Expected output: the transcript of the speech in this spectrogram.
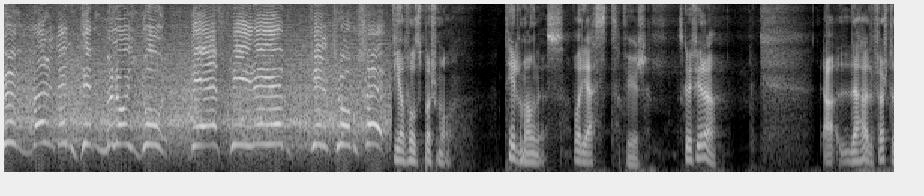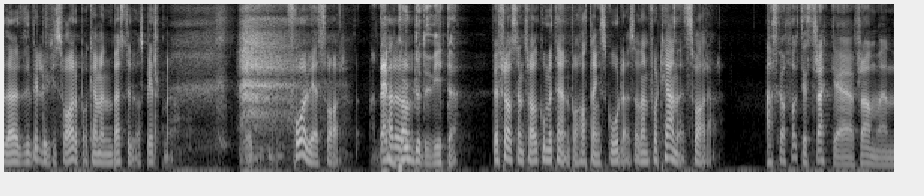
Du verden himmel og jord! Det er 4-1 til Tromsø! Vi har fått spørsmål til Magnus, vår gjest. Fyr. Skal vi fyre? Ja, det her første det, det vil du ikke svare på, hvem er den beste du har spilt med. Får vi et svar? Det da- burde du vite. Det er fra sentralkomiteen på Hatteng skole, så de fortjener et svar her. Jeg skal faktisk trekke frem en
